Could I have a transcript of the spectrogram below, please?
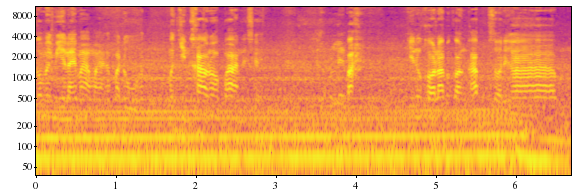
ก็ไม่มีอะไรมากมายครับ มาดูครับมากินข้าวนอกบ้านเฉยๆไปกินขอลาไปก่อนครับ สวัสดีครับ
